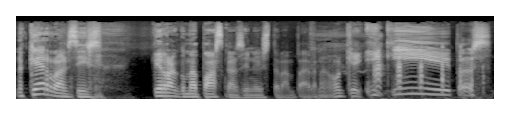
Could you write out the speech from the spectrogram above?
No kerran siis Kerran kun mä paskan sinun ystävänpäivänä. Okei, okay, kiitos.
